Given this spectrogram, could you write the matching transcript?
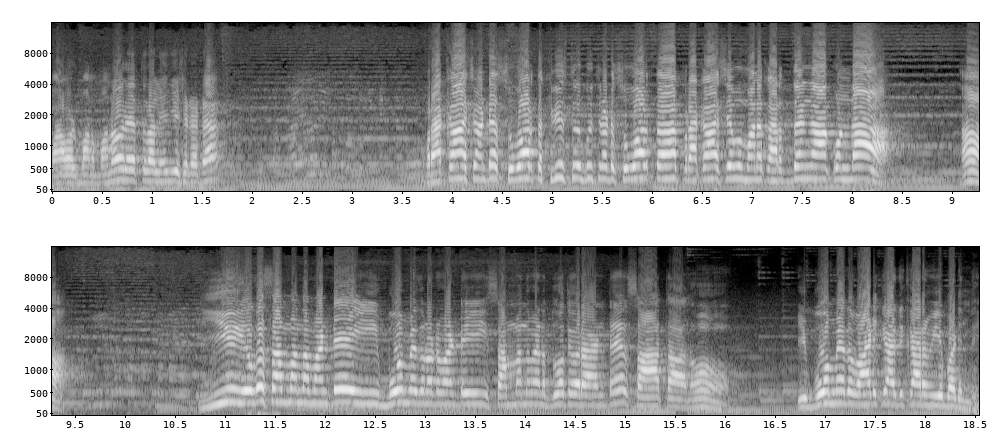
మా వాడు మన మనోనేత్రాలు ఏం చేశాడట? ప్రకాశం అంటే సువార్త క్రీస్తుని గురించినట్టు సువార్త ప్రకాశము మనకు అర్థం కాకుండా ఈ యుగ సంబంధం అంటే ఈ భూమి మీద ఉన్నటువంటి ఈ సంబంధమైన దూత ఎవరా అంటే సాతాను. ఈ భూమి మీద వాడికే అధికారం ఇవ్వబడింది.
